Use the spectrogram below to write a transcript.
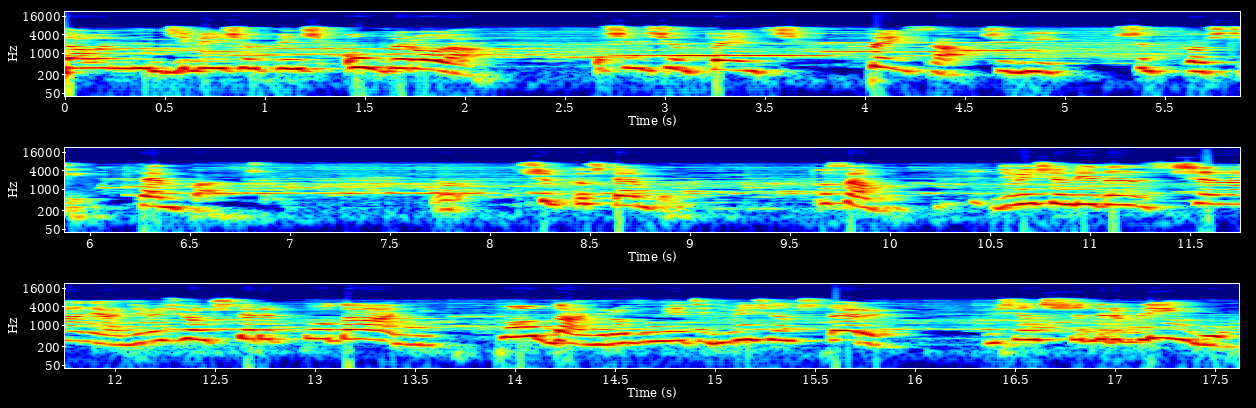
Dałem mu 95 overalla, 85 pace'a, czyli szybkości, tempa, czyli no, szybkość tempa. To samo. 91 strzelania, 94 podań, podań, rozumiecie? 94, 93 driblingu,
